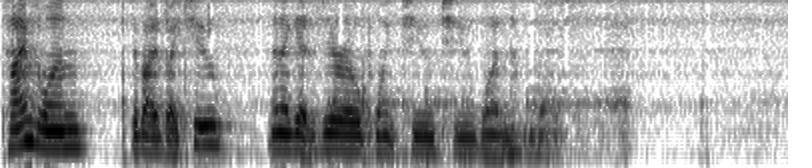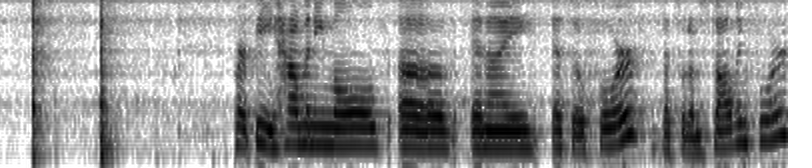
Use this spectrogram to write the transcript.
times 1 divided by 2, and I get 0.221 moles. Part B, how many moles of NiSO4, that's what I'm solving for,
